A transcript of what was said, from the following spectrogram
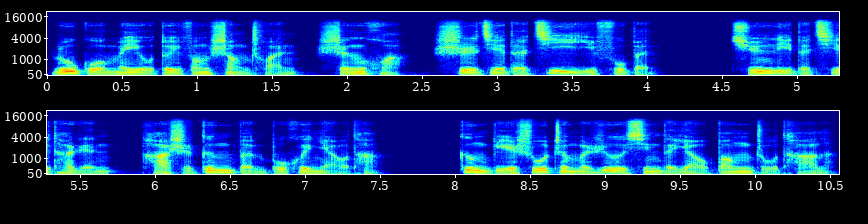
如果没有对方上传神话世界的记忆副本，群里的其他人怕是根本不会鸟他，更别说这么热心的要帮助他了。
